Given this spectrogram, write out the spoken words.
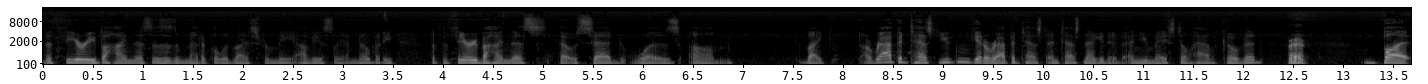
the theory behind this this isn't medical advice from me obviously i'm nobody but the theory behind this that was said was um, like a rapid test you can get a rapid test and test negative and you may still have covid Right. but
